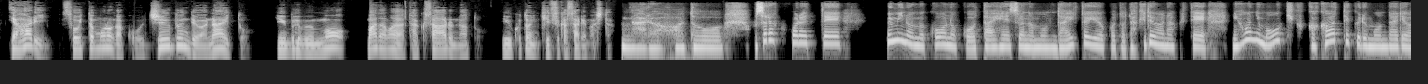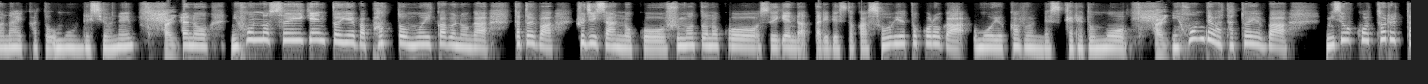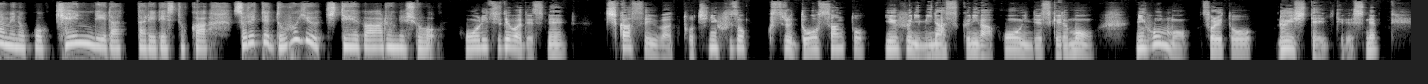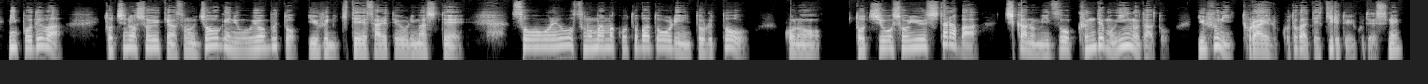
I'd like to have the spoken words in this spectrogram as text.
やはりそういったものがこう十分ではないという部分もまだまだたくさんあるなということに気づかされました。なるほど。おそらくこれって海の向こうのこう大変そうな問題ということだけではなくて、日本にも大きく関わってくる問題ではないかと思うんですよね。はい、あの、日本の水源といえばパッと思い浮かぶのが、例えば富士山のこう、ふもとのこう、水源だったりですとか、そういうところが思い浮かぶんですけれども、はい、日本では例えば、水をこう取るためのこう、権利だったりですとか、それってどういう規定があるんでしょう？法律ではですね、地下水は土地に付属する動産というふうにみなす国が多いんですけども、日本もそれと類していてですね、民法では土地の所有権はその上下に及ぶというふうに規定されておりまして、それをそのまま言葉通りに取ると、この土地を所有したらば地下の水を汲んでもいいのだというふうに捉えることができるということですね。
